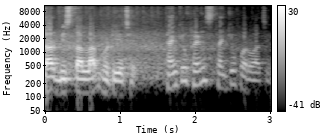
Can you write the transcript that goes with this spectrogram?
তার বিস্তার লাভ ঘটিয়েছে। Thank you friends thank you for watching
